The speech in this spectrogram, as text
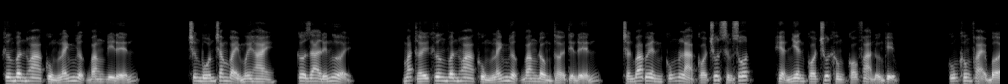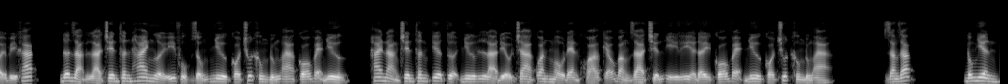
Khương vân hoa cùng lãnh lược băng đi đến. Chương bốn trăm bảy mươi hai, cơ ra đến người. Mắt thấy khương vân hoa cùng lãnh lược băng đồng thời tiến đến, trần bắc uyên cũng là có chút sửng sốt, hiển nhiên có chút không có phản ứng kịp. Cũng không phải bởi vì khác, đơn giản là trên thân hai người y phục giống như có chút không đúng a, có vẻ như hai nàng trên thân kia tựa như là điều tra quan màu đen khóa kéo bằng da chiến ý ở đây có vẻ như có chút không đúng a. À? Giang giác. Đông nhiên,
